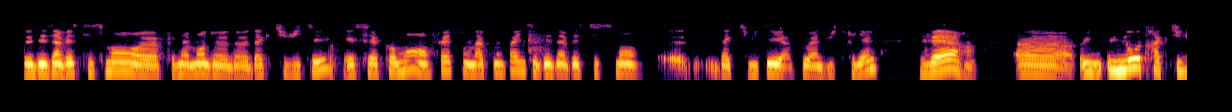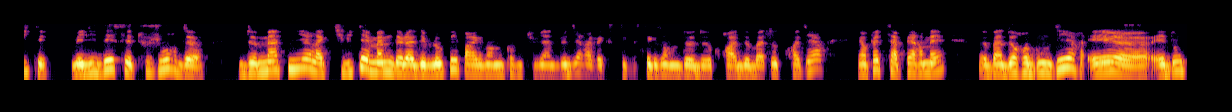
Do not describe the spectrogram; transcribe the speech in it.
de désinvestissement finalement d'activités et c'est comment en fait on accompagne ces désinvestissements d'activités un peu industrielles vers euh, une, autre activité. Mais l'idée, c'est toujours de, de maintenir l'activité et même de la développer, par exemple, comme tu viens de le dire avec cet, exemple de, de, de bateau de croisière. Et en fait, ça permet ben, de rebondir. Et, donc,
